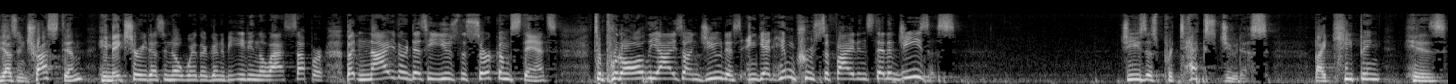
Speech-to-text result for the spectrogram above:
doesn't trust him. He makes sure he doesn't know where they're going to be eating the Last Supper. But neither does he use the circumstance to put all the eyes on Judas and get him crucified instead of Jesus. Jesus protects Judas by keeping his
